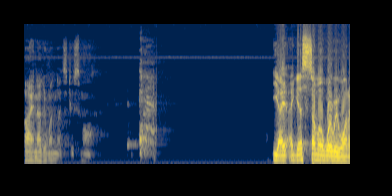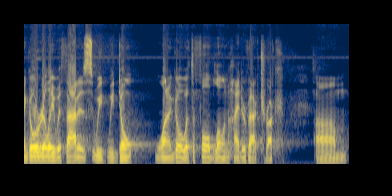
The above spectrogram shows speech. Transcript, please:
buy another one that's too small. Yeah, I, guess some of where we want to go really with that is we, we don't want to go with the full-blown hydrovac truck. Um,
